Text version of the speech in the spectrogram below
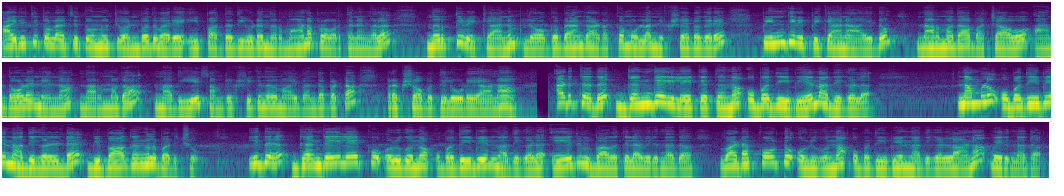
ആയിരത്തി തൊള്ളായിരത്തി തൊണ്ണൂറ്റി ഒൻപത് വരെ ഈ പദ്ധതിയുടെ നിർമ്മാണ പ്രവർത്തനങ്ങൾ നിർത്തിവെക്കാനും ലോകബാങ്ക് അടക്കമുള്ള നിക്ഷേപകരെ പിന്തിരിപ്പിക്കാനായതും നർമ്മദ ബച്ചാവോ ആന്തോളൻ എന്ന നർമ്മദ നദിയെ സംരക്ഷിക്കുന്നതുമായി ബന്ധപ്പെട്ട പ്രക്ഷോഭത്തിലൂടെയാണ്. അടുത്തത് ഗംഗയിലേക്ക് എത്തുന്ന ഉപദ്വീപീയ നദികൾ നമ്മൾ ഉപദ്വീപീയ നദികളുടെ വിഭാഗങ്ങൾ പഠിച്ചു. ഇത് ഗംഗയിലേക്ക് ഒഴുകുന്ന ഉപദ്വീപിയൻ നദികൾ ഏത് വിഭാഗത്തിലാണ് വരുന്നത്? വടക്കോട്ട് ഒഴുകുന്ന ഉപദ്വീപിയൻ നദികളിലാണ് വരുന്നത്.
